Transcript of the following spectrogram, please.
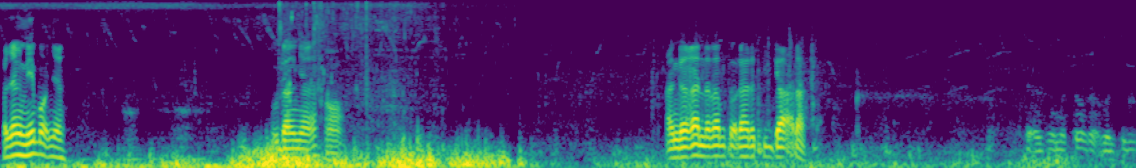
Panjang ni boknya. Udangnya, oh. Anggaran dalam tu dah ada tiga dah. Tak tak penting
